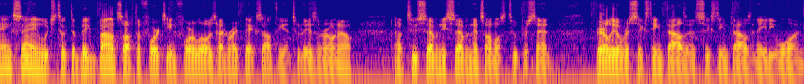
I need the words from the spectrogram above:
Hang Seng, which took the big bounce off the 14.4 lows, heading right back south again, two days in a row now. Down 277, that's almost 2%. Barely over 16,000 at 16,081.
